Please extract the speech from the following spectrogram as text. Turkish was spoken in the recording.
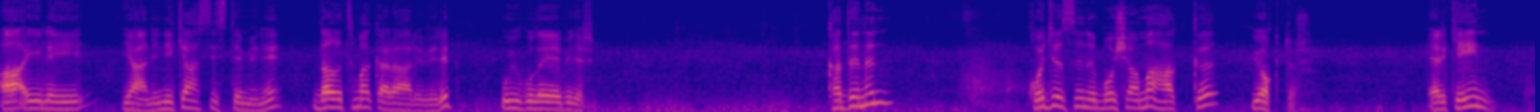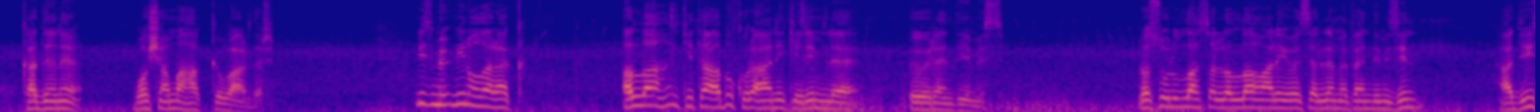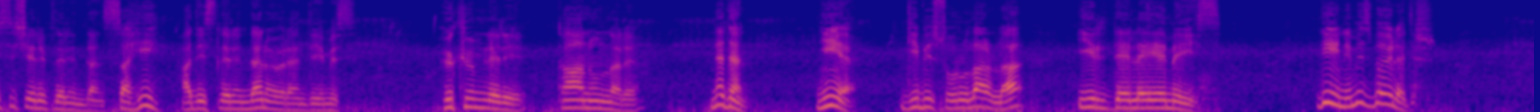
aileyi yani nikah sistemini dağıtma kararı verip uygulayabilir. Kadının kocasını boşama hakkı yoktur. Erkeğin kadını boşama hakkı vardır. Biz mümin olarak Allah'ın kitabı Kur'an-ı Kerim'le öğrendiğimiz, Resulullah sallallahu aleyhi ve sellem Efendimizin hadisi şeriflerinden, sahih hadislerinden öğrendiğimiz hükümleri, kanunları neden, niye gibi sorularla irdeleyemeyiz. Dinimiz böyledir.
